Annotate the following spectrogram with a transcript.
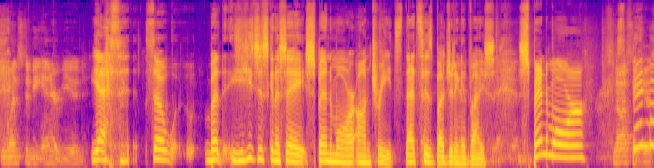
He wants to be interviewed. Yes. So, but he's just going to say spend more on treats. That's his budgeting advice. Spend more. Spend more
